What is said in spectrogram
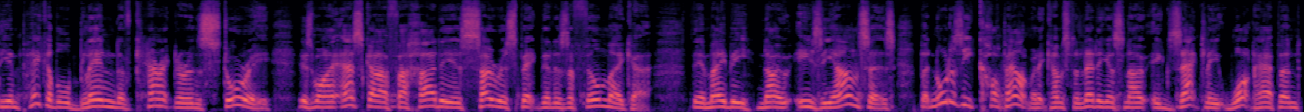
The impeccable blend of character and story is why Asghar Farhadi is so respected as a filmmaker. There may be no easy answers, but nor does he cop out when it comes to letting us know exactly what happened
